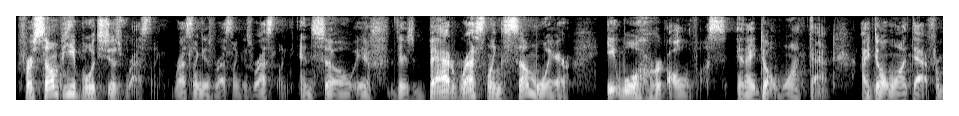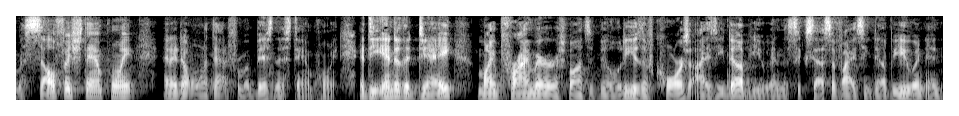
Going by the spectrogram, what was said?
for some people, it's just wrestling. Wrestling is wrestling is wrestling. And so if there's bad wrestling somewhere, it will hurt all of us. And I don't want that. I don't want that from a selfish standpoint. And I don't want that from a business standpoint. At the end of the day, my primary responsibility is, of course, IZW and the success of IZW and, and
